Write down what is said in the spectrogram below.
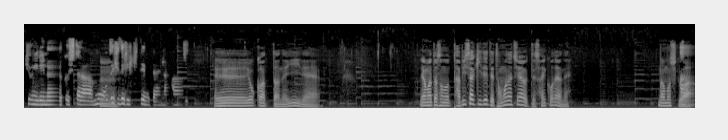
急に連絡したら、もうぜひぜひ来てみたいな感じ。えー、よかったね。いいね。いや、またその旅先出て友達会うって最高だよね。まあ、もしくは、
